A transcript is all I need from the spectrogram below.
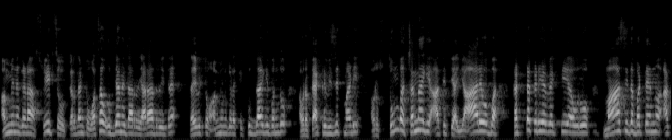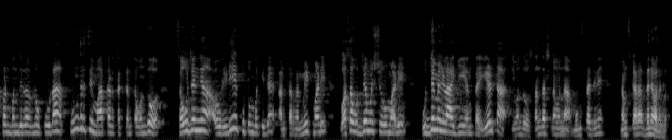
ಅಮ್ಮಿನಗಡ ಸ್ವೀಟ್ಸು ಕರೆದಂಟು ಹೊಸ ಉದ್ಯಮಿದಾರರು ಯಾರಾದರೂ ಇದ್ರೆ ದಯವಿಟ್ಟು ಅಮ್ಮಿನಗಡಕ್ಕೆ ಖುದ್ದಾಗಿ ಬಂದು ಅವರ ಫ್ಯಾಕ್ಟ್ರಿ ವಿಸಿಟ್ ಮಾಡಿ, ಅವರು ತುಂಬಾ ಚೆನ್ನಾಗಿ ಆತಿಥ್ಯ, ಯಾರೇ ಒಬ್ಬ ಕಟ್ಟ ಕಡೆಯ ವ್ಯಕ್ತಿ ಅವರು ಮಾಸಿದ ಬಟ್ಟೆಯನ್ನು ಹಾಕೊಂಡು ಬಂದಿರೋರ್ನು ಕೂಡ ಕುಂದ್ರಿಸಿ ಮಾತಾಡ್ತಕ್ಕಂಥ ಒಂದು ಸೌಜನ್ಯ ಅವ್ರ ಇಡೀ ಕುಟುಂಬಕ್ಕಿದೆ. ಅಂತರ್ನ ಮೀಟ್ ಮಾಡಿ, ಹೊಸ ಉದ್ಯಮ ಶುರು ಮಾಡಿ, ಉದ್ಯಮಿಗಳಾಗಿ ಅಂತ ಹೇಳ್ತಾ ಈ ಒಂದು ಸಂದರ್ಶನವನ್ನ ಮುಗಿಸ್ತಾ ಇದ್ದೀನಿ. ನಮಸ್ಕಾರ, ಧನ್ಯವಾದಗಳು.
